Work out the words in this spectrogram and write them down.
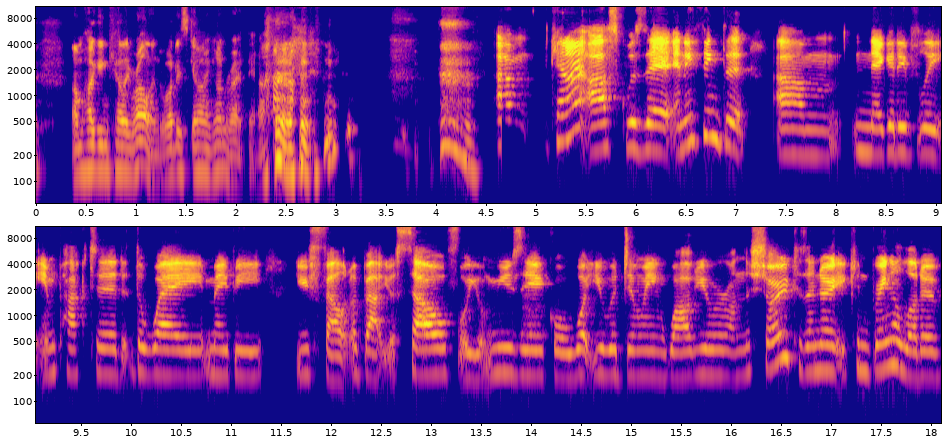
I'm hugging Kelly Rowland. What is going on right now? Um, can I ask, was there anything that um, negatively impacted the way maybe you felt about yourself or your music or what you were doing while you were on the show? Because I know it can bring a lot of,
